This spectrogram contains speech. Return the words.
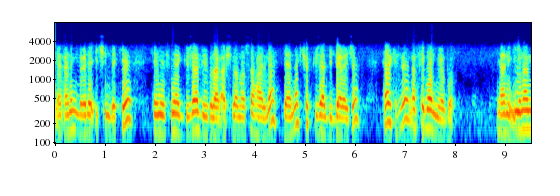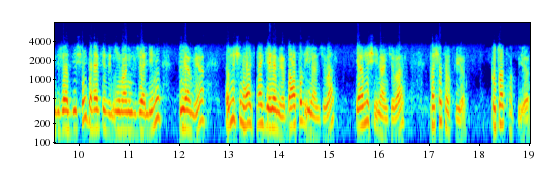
efendim böyle içindeki kendisine güzel duygular aşılaması haline gelmek çok güzel bir derece. Herkese nasip olmuyor bu. Yani iman güzel bir şey de herkesin imanın güzelliğini duyamıyor. Onun için herkese gelemiyor. Batıl inancı var, yanlış inancı var. Taşa tapıyor, puta tapıyor,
